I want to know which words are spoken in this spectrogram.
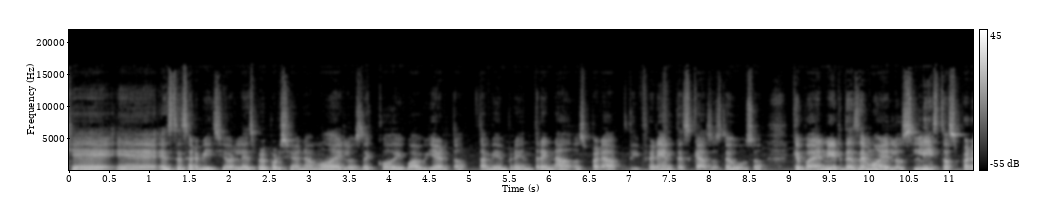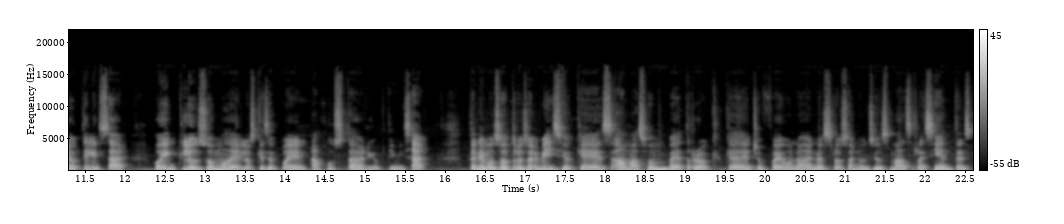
que eh, este servicio les proporciona modelos de código abierto, también preentrenados para diferentes casos de uso, que pueden ir desde modelos listos para utilizar o incluso modelos que se pueden ajustar y optimizar. Tenemos otro servicio que es Amazon Bedrock, que de hecho fue uno de nuestros anuncios más recientes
